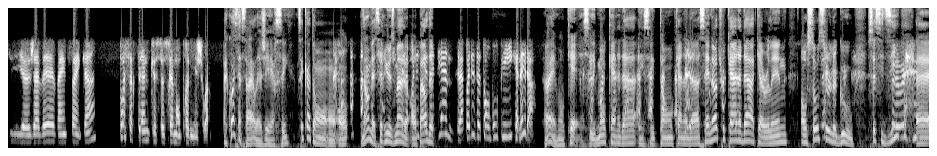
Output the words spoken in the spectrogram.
si euh, j'avais 25 ans, pas certaine que ce serait mon premier choix. À quoi ça sert la GRC? Tu sais, quand on, on- on- Non, mais sérieusement, là, on parle de... c'est la police de ton beau pays, Canada. Ouais, mon c'est mon Canada et c'est ton Canada. C'est notre Canada, Caroline. On saute sur le goût. Ceci dit, euh,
